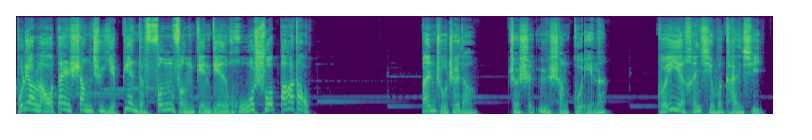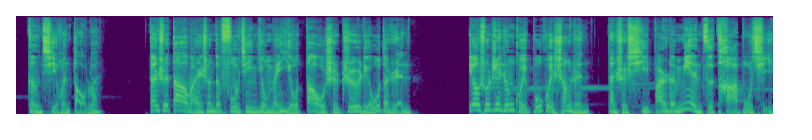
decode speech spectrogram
不料老旦上去也变得疯疯癫癫，胡说八道。班主知道这是遇上鬼了，鬼也很喜欢看戏，更喜欢捣乱。但是大晚上的附近又没有道士之流的人，要说这种鬼不会伤人，但是戏班的面子塌不起，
